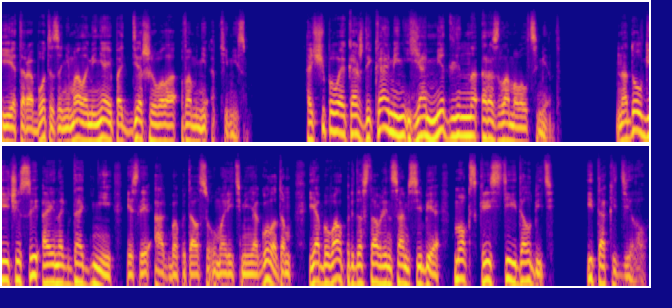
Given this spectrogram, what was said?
И эта работа занимала меня и поддерживала во мне оптимизм. Ощупывая каждый камень, я медленно разламывал цемент. На долгие часы, а иногда дни, если Агба пытался уморить меня голодом, я бывал предоставлен сам себе, мог скрести и долбить. И так и делал.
